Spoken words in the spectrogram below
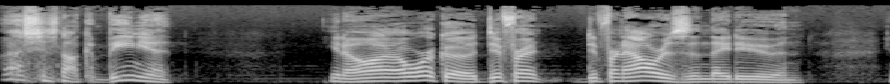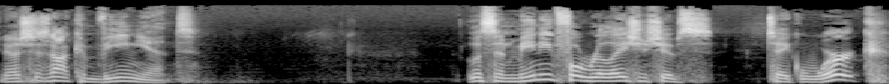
That's just not convenient. You know, I work a different different hours than they do. And, you know, it's just not convenient. Listen, meaningful relationships take work,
